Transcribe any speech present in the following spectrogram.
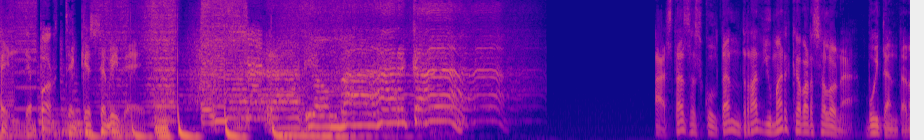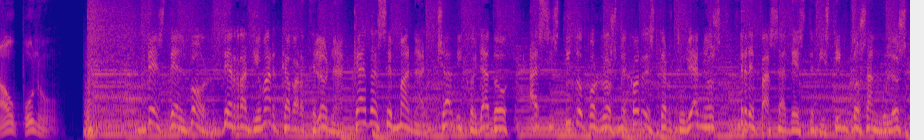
el deporte que se vive. Radio Marca. Estàs escoltant Ràdio Marca Barcelona, 89.1. Desde el BOR de Radiomarca Barcelona, cada semana Xavi Collado, asistido por los mejores tertulianos, repasa desde distintos ángulos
